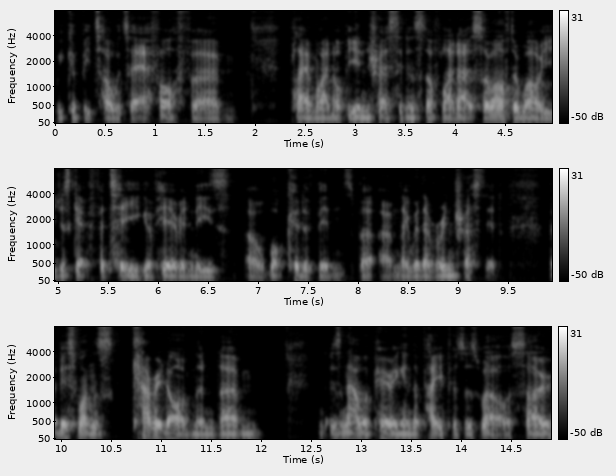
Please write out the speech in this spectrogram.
we could be told to f off. Um, player might not be interested and stuff like that. So after a while, you just get fatigue of hearing these oh, what could have been, but um, they were never interested. But this one's carried on and um, is now appearing in the papers as well. So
